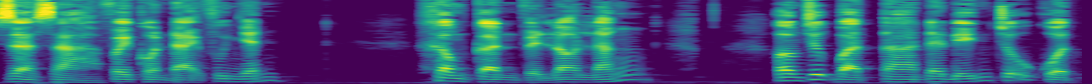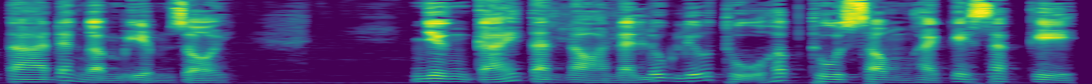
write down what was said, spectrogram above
Dạ dạ, vậy còn đại phu nhân? Không cần phải lo lắng, Hôm trước bà ta đã đến chỗ của ta đã ngầm yểm rồi. Nhưng cái ta lo là lúc liễu thủ hấp thu xong hai cây xác kỳ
